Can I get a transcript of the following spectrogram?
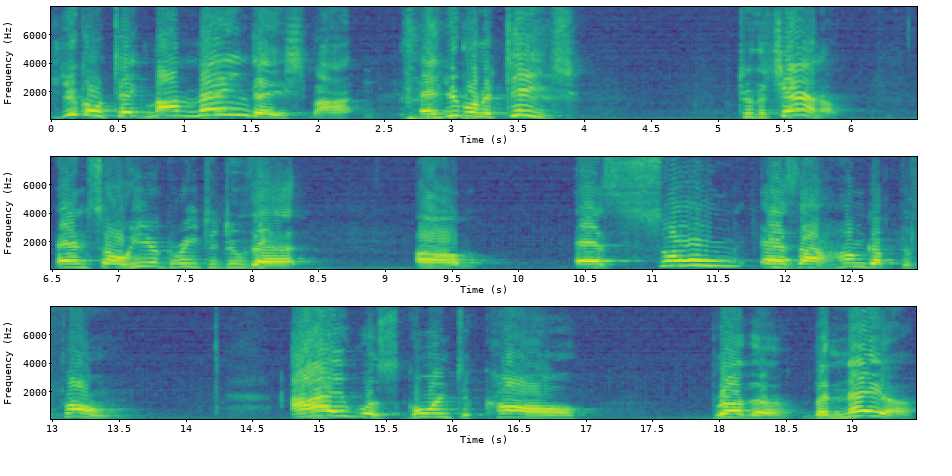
you're going to take my main day spot and you're going to teach to the channel. And so he agreed to do that. Um, as soon as I hung up the phone, I was going to call Brother Benaiah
